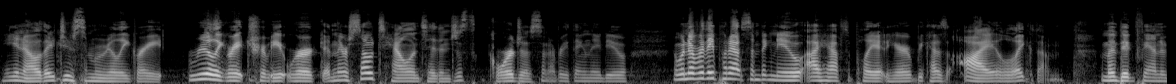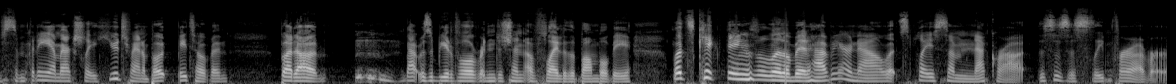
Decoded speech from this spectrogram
You know, they do some really great, really great tribute work, and they're so talented and just gorgeous in everything they do. And whenever they put out something new, I have to play it here because I like them. I'm a big fan of symphony. I'm actually a huge fan of Beethoven. But uh, that was a beautiful rendition of Flight of the Bumblebee. Let's kick things a little bit heavier now. Let's play some Necrot. This is Asleep Forever.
